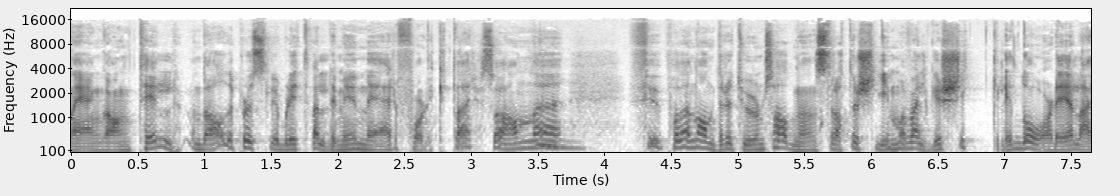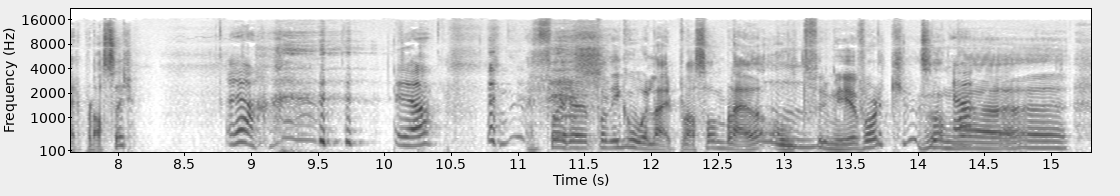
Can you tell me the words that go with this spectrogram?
ned en gang til, men da hadde det plutselig blitt veldig mye mer folk der. Så han, mm. på den andre turen så hadde han en strategi med å velge skikkelig dårlige leirplasser. Ja. ja. For eh, på de gode leirplassene ble det altfor mye folk. Sånn, ja. uh,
